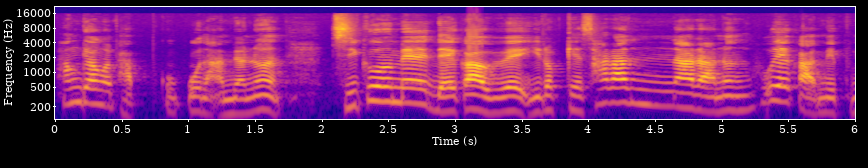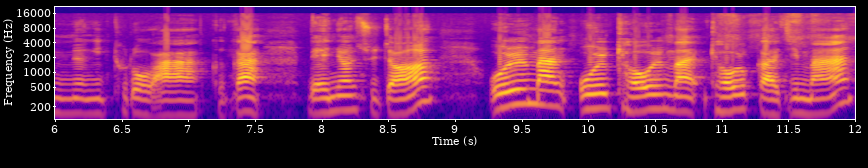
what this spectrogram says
환경을 바꾸고 나면은 지금의 내가 왜 이렇게 살았나라는 후회감이 분명히 들어와. 그러니까 내년 수전 올만 올 겨울만 겨울까지만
